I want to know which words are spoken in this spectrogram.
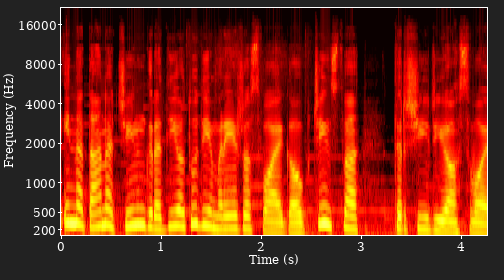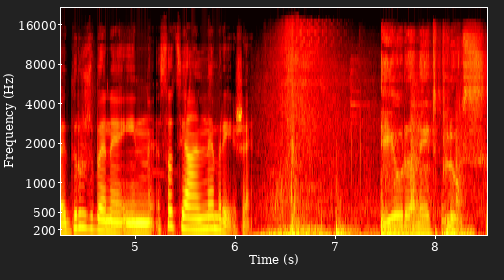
in na ta način gradijo tudi mrežo svojega občinstva ter širijo svoje družbene in socialne mreže. Euronet Plus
